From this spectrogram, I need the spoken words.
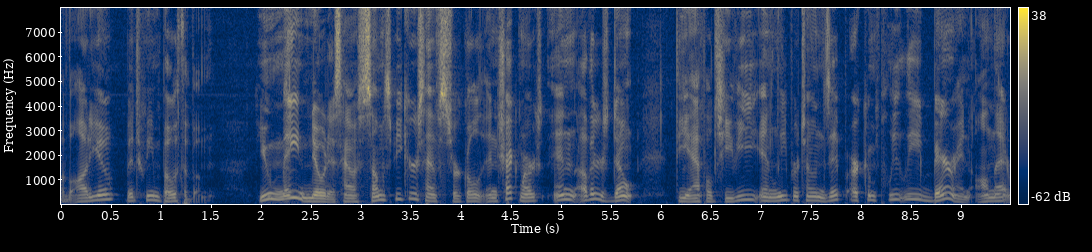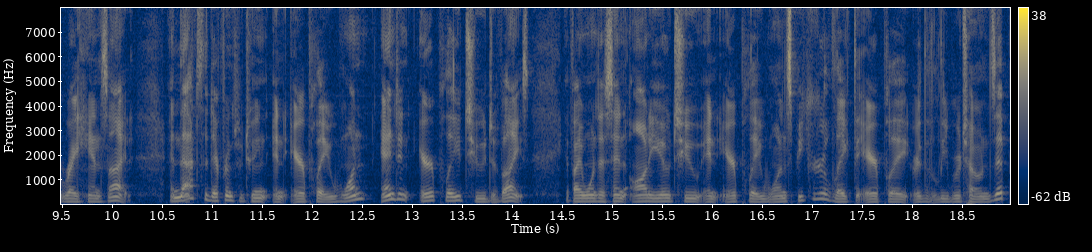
of audio between both of them. You may notice how some speakers have circles and check marks and others don't. The Apple TV and Libratone Zip are completely barren on that right hand side, and that's the difference between an AirPlay 1 and an AirPlay 2 device. If I want to send audio to an AirPlay 1 speaker like the AirPlay or the Libratone Zip,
